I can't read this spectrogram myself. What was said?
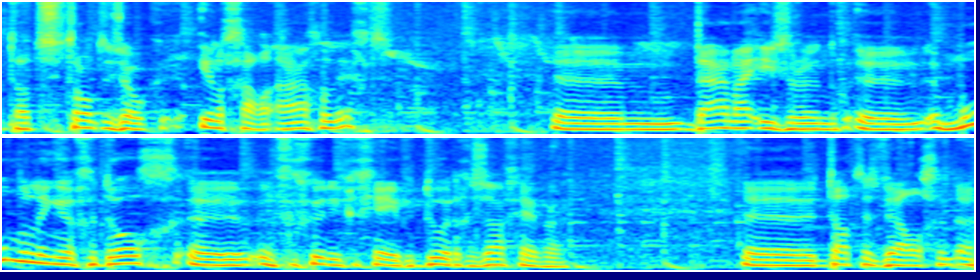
dat strand is ook illegaal aangelegd. Ehm, daarna is er een, eh, een mondelinge gedoogvergunning gegeven door de gezaghebber. eh, dat het wel eh,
